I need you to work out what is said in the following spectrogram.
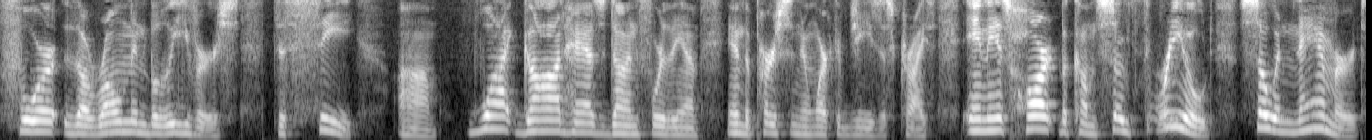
for the Roman believers to see um, what God has done for them in the person and work of Jesus Christ. And his heart becomes so thrilled, so enamored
